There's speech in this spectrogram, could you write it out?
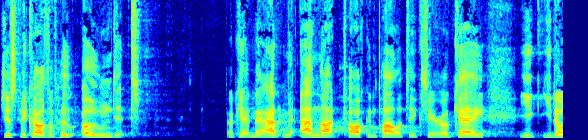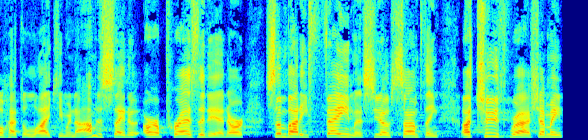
just because of who owned it? Okay, now I, am not talking politics here, okay? You, you, don't have to like him or not. I'm just saying, or a president or somebody famous, you know, something. A toothbrush. I mean,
